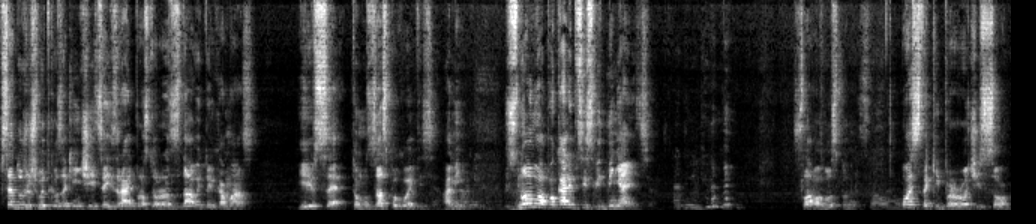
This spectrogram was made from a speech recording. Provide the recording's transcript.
Все дуже швидко закінчиться. Ізраїль просто роздавить той Хамас. І все. Тому заспокойтеся. Амінь. Знову апокаліпсис відміняється. Слава Господу! Ось такий пророчий сон,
